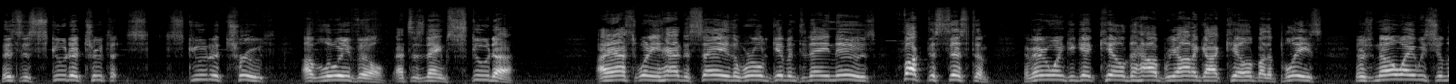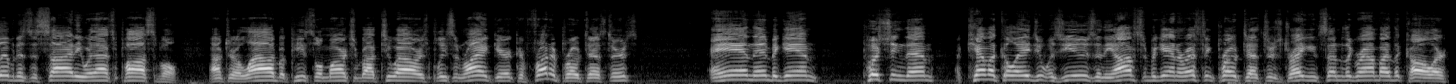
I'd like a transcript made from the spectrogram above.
This is Scuda Truth, Scuda Truth of Louisville. That's his name, Scuda. I asked what he had to say. The world given today news. Fuck the system. If everyone could get killed how Breonna got killed by the police, there's no way we should live in a society where that's possible. After a loud but peaceful march of about two hours, police in riot gear confronted protesters and then began pushing them. A chemical agent was used, and the officer began arresting protesters, dragging some to the ground by the collar.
